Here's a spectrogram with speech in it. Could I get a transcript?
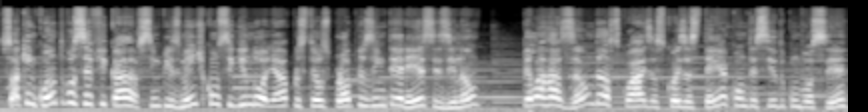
Só que enquanto você ficar simplesmente conseguindo olhar para os teus próprios interesses e não pela razão das quais as coisas têm acontecido com você,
